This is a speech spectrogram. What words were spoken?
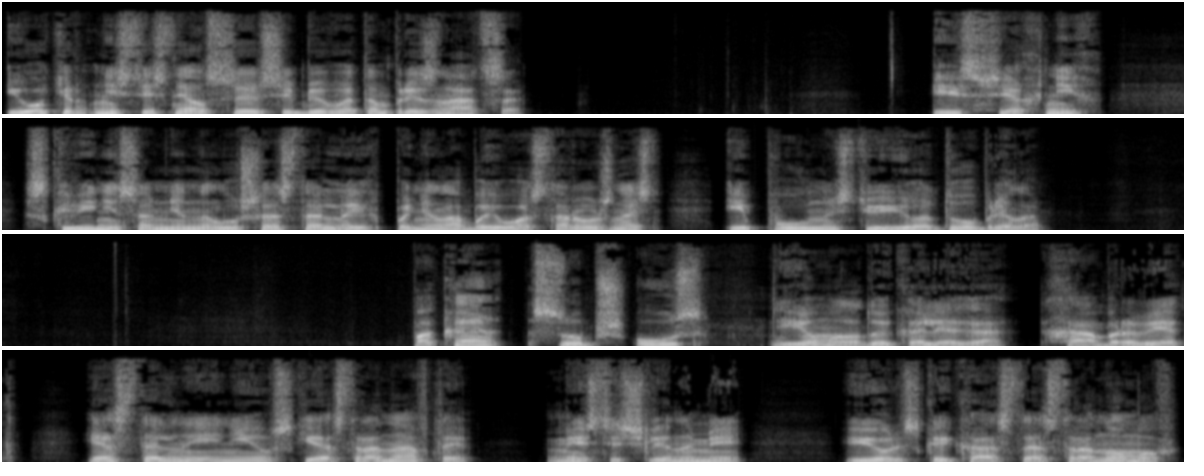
и Окер не стеснялся себе в этом признаться. Из всех них Скви, несомненно, лучше остальных поняла бы его осторожность и полностью ее одобрила. Пока Сопш-Ус, ее молодой коллега Хабровек и остальные ниевские астронавты вместе с членами Йольской касты астрономов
